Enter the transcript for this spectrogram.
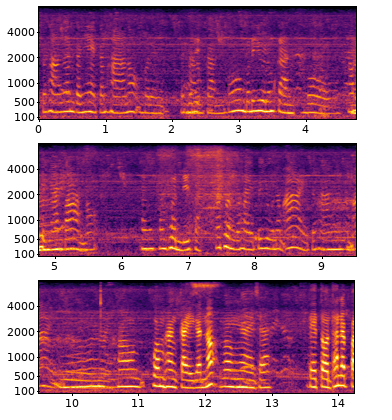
ไปหาเงินกันแยกกันหาเนาะบ่ได้ไปหากันอ๋อบ่ได้อยู่น้ำกันบ่เฮาเห็นงานบ้านเนาะทั้งทั้งเพิ่นเด้สักถ้าเพิ่นก็ให้ไปอยู่น้ำอ้ายไปหาเงินน้ำอ้ายอืมเฮาความห่างไกลกันเนาะว่าง่ายใช่แต่ตอนท่านได้ไป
